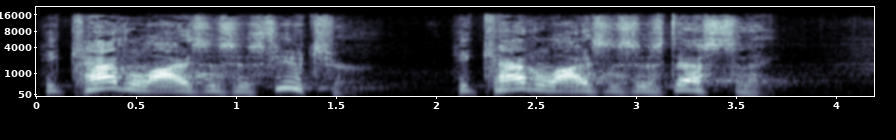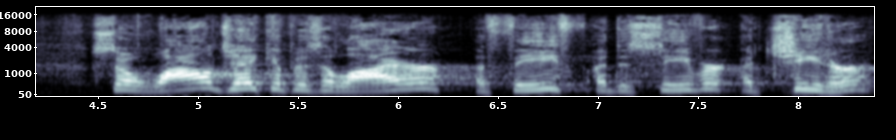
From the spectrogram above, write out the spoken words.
he catalyzes his future, he catalyzes his destiny. So while Jacob is a liar, a thief, a deceiver, a cheater,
